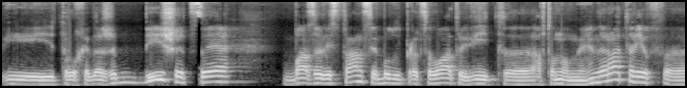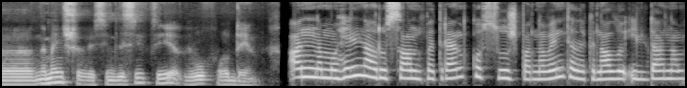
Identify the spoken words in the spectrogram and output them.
і трохи навіть більше. Це базові станції будуть працювати від е, автономних генераторів не менше 72 годин. Анна Могильна, Руслан Петренко, служба новин телеканалу Ільдана.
